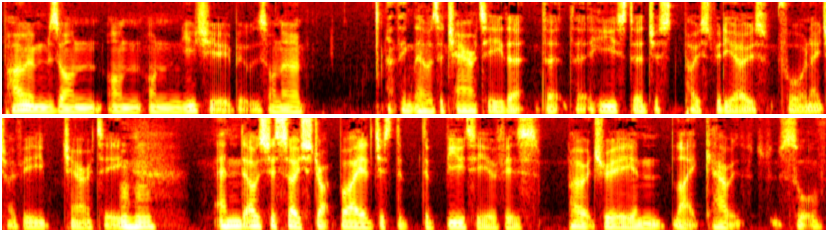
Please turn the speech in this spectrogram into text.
poems on on on YouTube. It was on a, I think there was a charity that that that he used to just post videos for an HIV charity, Mm-hmm. and I was just so struck by just the the beauty of his poetry and like how it sort of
